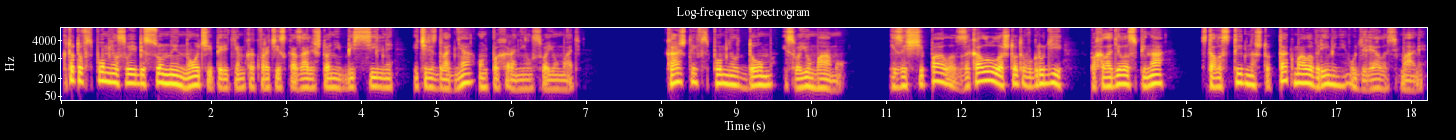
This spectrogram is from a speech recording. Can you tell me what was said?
Кто-то вспомнил свои бессонные ночи перед тем, как врачи сказали, что они бессильны, и через два дня он похоронил свою мать. Каждый вспомнил дом и свою маму. И защипало, закололо что-то в груди, похолодела спина, стало стыдно, что так мало времени уделялось маме.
